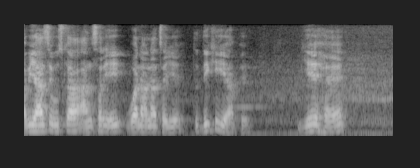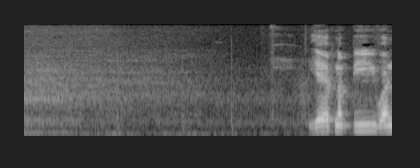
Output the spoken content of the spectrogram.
अब यहाँ से उसका आंसर ए वन आना चाहिए तो देखिए यहाँ पे ये है ये है अपना P one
